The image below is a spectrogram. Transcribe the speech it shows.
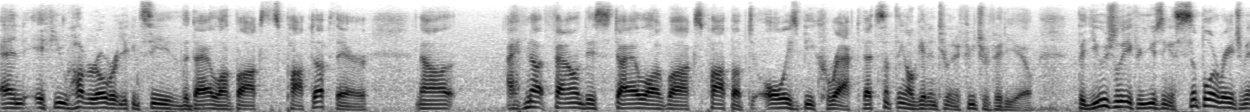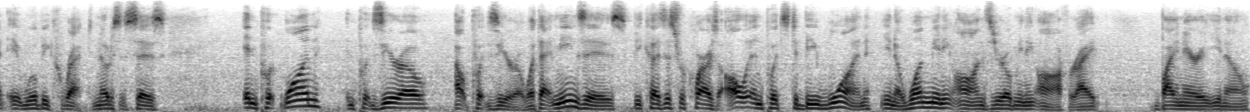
and if you hover over it you can see the dialog box that's popped up there now I have not found this dialog box pop-up to always be correct. That's something I'll get into in a future video. But usually if you're using a simple arrangement, it will be correct. Notice it says input 1, input 0, output zero. What that means is because this requires all inputs to be one, you know, one meaning on, zero meaning off, right? Binary, you know,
